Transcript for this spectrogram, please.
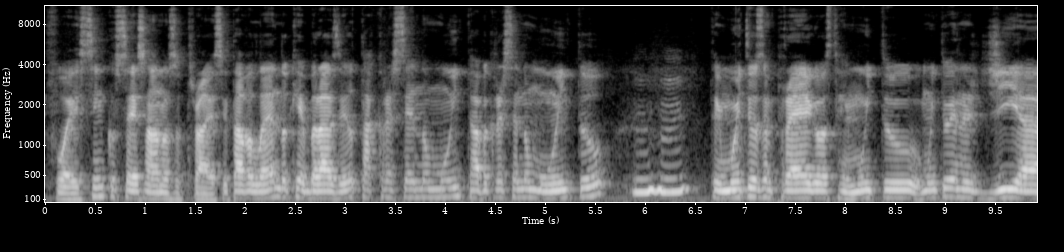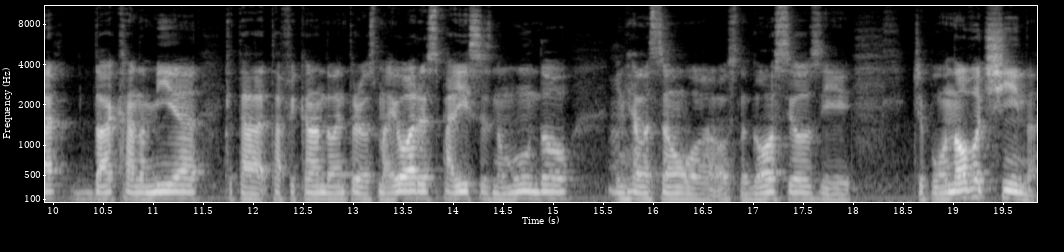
Foi 5, 6 anos atrás. Eu tava lendo que o Brasil tá crescendo muito, tava crescendo muito tem muitos empregos, tem muito, muita energia da economia que tá, tá ficando entre os maiores países no mundo em relação aos negócios e, tipo, a nova China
